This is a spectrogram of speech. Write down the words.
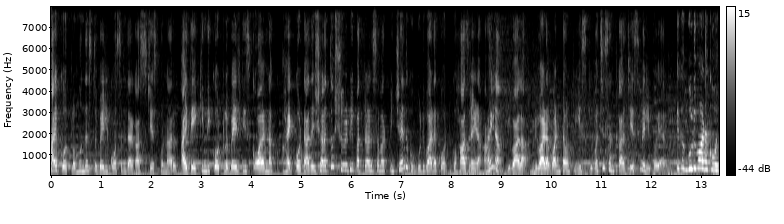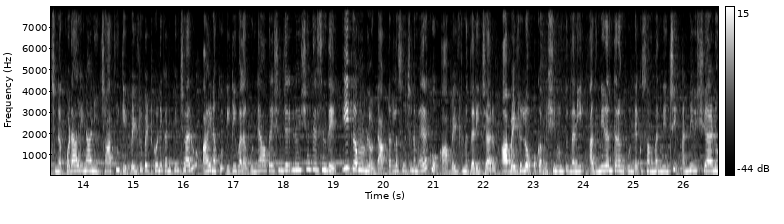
హైకోర్టులో ముందస్తు బెయిల్ కోసం దరఖాస్తు చేసుకున్నారు. అయితే కింది కోర్టులో బెయిల్ తీసుకోవాలన్న హైకోర్టు ఆదేశాలతో షూరిటీ పత్రాలు సమర్పించేందుకు గుడివాడ కోర్టుకు హాజరైన ఆయన ఇవాళ గుడివాడ వన్ టౌన్ పిఎస్కి వచ్చి సంతకాలు చేసి వెళ్ళిపోయారు ఇక గుడివాడకు వచ్చిన కొడాలి నాని ఛాతీకి బెల్ట్ పెట్టుకొని కనిపించారు. ఆయనకు ఇటీవల గుండె ఆపరేషన్ జరిగిన విషయం తెలిసిందే. ఈ క్రమంలో డాక్టర్ల సూచన మేరకు ఆ బెల్ట్ను ధరించారు. ఆ బెల్ట్లో ఒక మిషన్ ఉంటుందని అది నిరంతరం గుండెకు సంబంధించి అన్ని విషయాలను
